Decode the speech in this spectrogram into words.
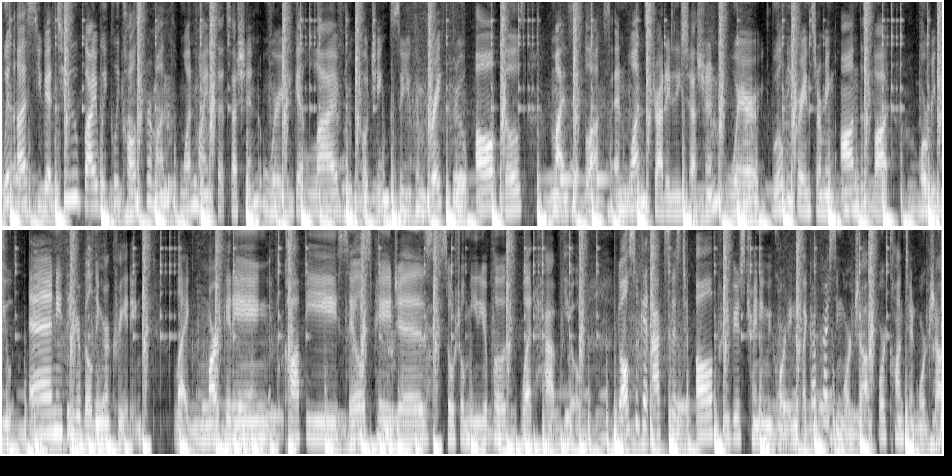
With us, you get two bi weekly calls per month, one mindset session where you get live group coaching so you can break through all those mindset blocks, and one strategy session where we'll be brainstorming on the spot or review anything you're building or creating like marketing, copy, sales pages, social media posts, what have you. You also get access to all previous training recordings, like our pricing workshop, or content workshop,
